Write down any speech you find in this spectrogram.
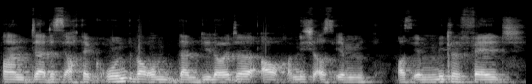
Und äh, das ist auch der Grund, warum dann die Leute auch nicht aus ihrem, aus ihrem Mittelfeld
